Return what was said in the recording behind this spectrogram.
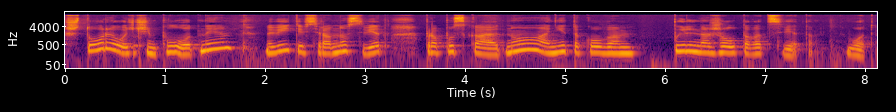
шторы, очень плотные, но видите, все равно свет пропускают, но они такого пыльно-желтого цвета. Вот.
